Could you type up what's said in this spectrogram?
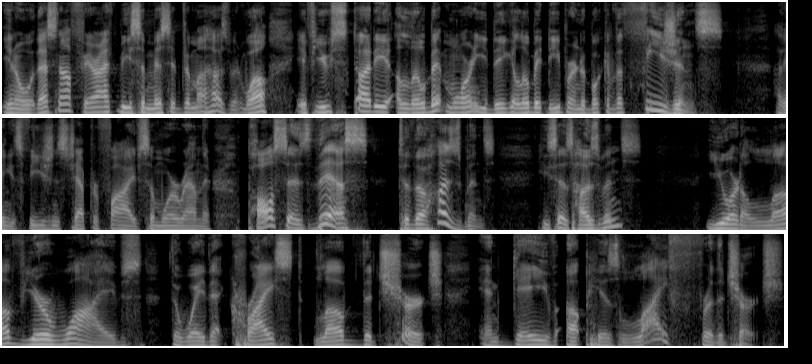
you know, that's not fair. I have to be submissive to my husband. Well, if you study a little bit more and you dig a little bit deeper in the book of Ephesians, I think it's Ephesians chapter 5, somewhere around there. Paul says this to the husbands. He says, Husbands, you are to love your wives the way that Christ loved the church and gave up his life for the church.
